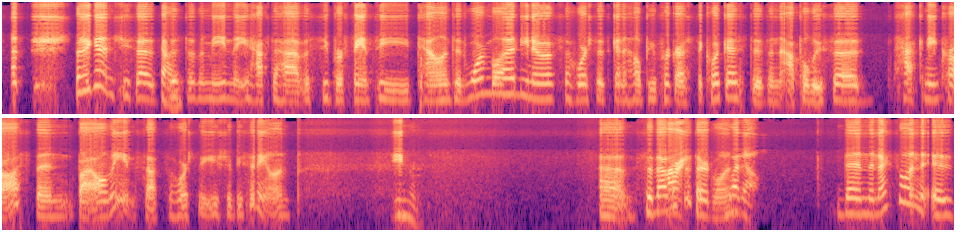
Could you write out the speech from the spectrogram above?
but again, she says this doesn't mean that you have to have a super fancy, talented warm blood. You know, if the horse that's going to help you progress the quickest is an Appaloosa Hackney Cross, then by all means, that's the horse that you should be sitting on. Um, so that All was right, the third one. What else? Then the next one is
